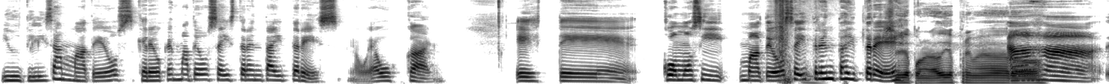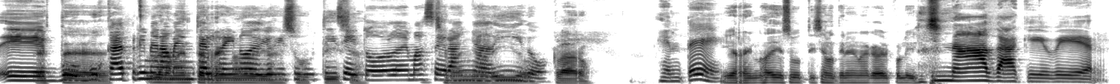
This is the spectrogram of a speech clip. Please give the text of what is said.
y utilizan Mateo, creo que es Mateo 6:33, lo voy a buscar, este, como si Mateo 6:33. Sí, de poner a Dios primero. Ajá. Eh, este, buscar primeramente el reino de Dios y su justicia, y todo lo demás será, añadido. Claro. Gente. Y el reino de Dios y su justicia no tiene nada que ver con la iglesia. Nada que ver.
